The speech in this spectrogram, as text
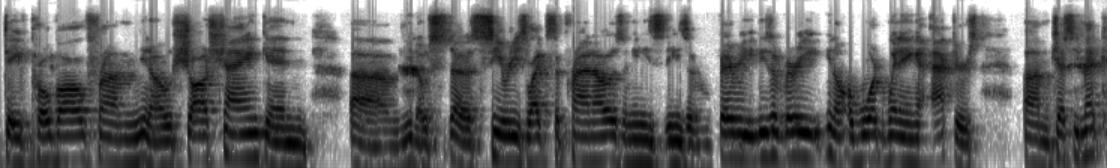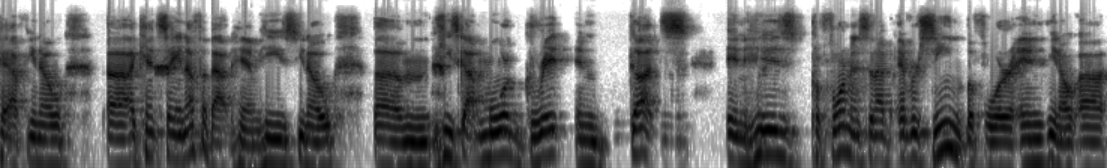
Dave Proval from you know Shawshank and um, you know uh, series like Sopranos. I mean, he's he's a very these are very you know award winning actors. Um, Jesse Metcalfe, you know, uh, I can't say enough about him. He's you know um, he's got more grit and guts in his performance than I've ever seen before. And you know, uh,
